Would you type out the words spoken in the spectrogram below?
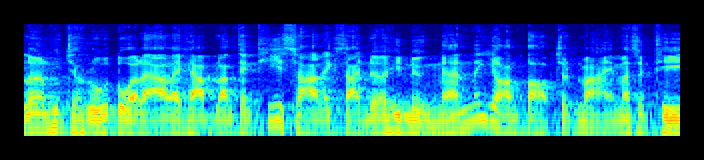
เริ่มที่จะรู้ตัวแล้วเลยครับหลังจากที่ซาร์เล็กซานเดอร์ที่หนึ่งนั้นไม่ยอมตอบจดหมายมาสักที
